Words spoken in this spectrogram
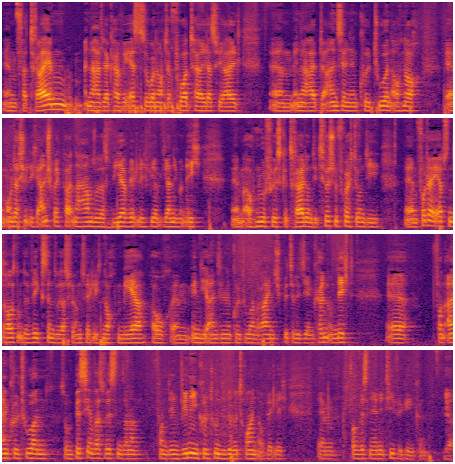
ähm, vertreiben. Innerhalb der KWS sogar noch der Vorteil, dass wir halt ähm, innerhalb der einzelnen Kulturen auch noch ähm, unterschiedliche Ansprechpartner haben, sodass wir wirklich, wir, Janik und ich, ähm, auch nur fürs Getreide und die Zwischenfrüchte und die Futtererbsen draußen unterwegs sind, sodass wir uns wirklich noch mehr auch in die einzelnen Kulturen rein spezialisieren können und nicht äh, von allen Kulturen so ein bisschen was wissen, sondern von den wenigen Kulturen, die wir betreuen, auch wirklich ähm, vom Wissen her in die Tiefe gehen können. Ja,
